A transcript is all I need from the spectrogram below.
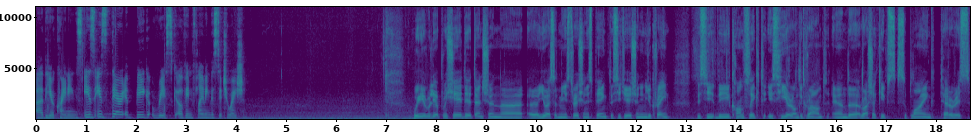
uh, the Ukrainians? Is, is there a big risk of inflaming the situation? We really appreciate the attention uh, uh, U.S. administration is paying to the situation in Ukraine. The, the conflict is here on the ground, and uh, Russia keeps supplying terrorists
